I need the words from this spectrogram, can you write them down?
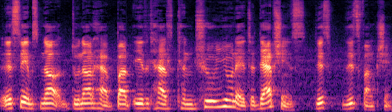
It seems not do not have, but it has control unit adaptations. This this function.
